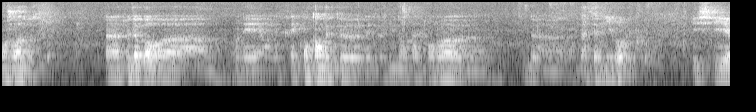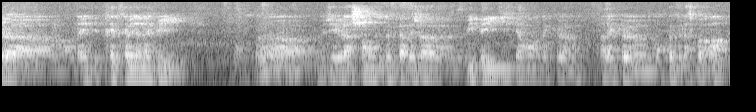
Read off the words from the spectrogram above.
Bonjour à tous. Euh, tout d'abord, euh, on, est, très content d'être venu dans un tournoi euh, d'un tel niveau. Ici, on a été très bien accueillis. J'ai eu la chance de faire déjà euh, huit pays différents avec, avec mon club de la Squadra.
